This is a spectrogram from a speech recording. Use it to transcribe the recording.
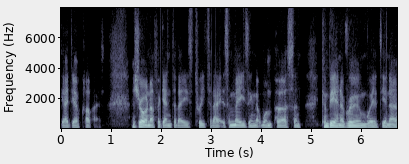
the idea of clubhouse and sure enough again today's he's tweeted out it's amazing that one person can be in a room with you know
